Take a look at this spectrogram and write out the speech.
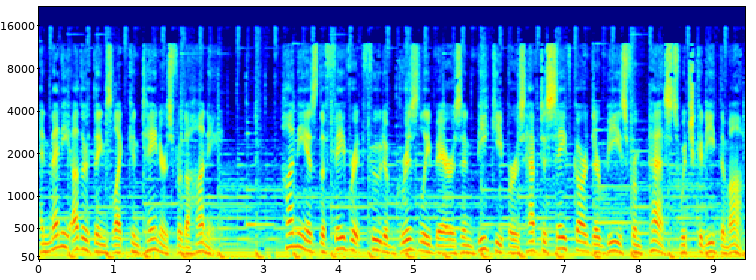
and many other things like containers for the honey. Honey is the favorite food of grizzly bears and beekeepers have to safeguard their bees from pests which could eat them up.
